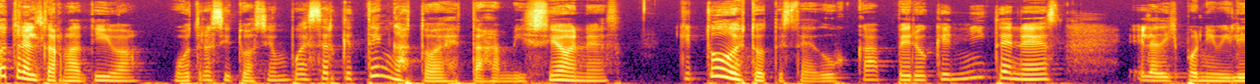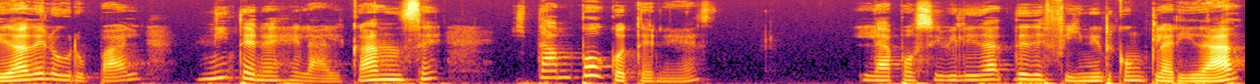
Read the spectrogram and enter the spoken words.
Otra alternativa u otra situación puede ser que tengas todas estas ambiciones, que todo esto te seduzca, pero que ni tenés la disponibilidad de lo grupal, ni tenés el alcance y tampoco tenés la posibilidad de definir con claridad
